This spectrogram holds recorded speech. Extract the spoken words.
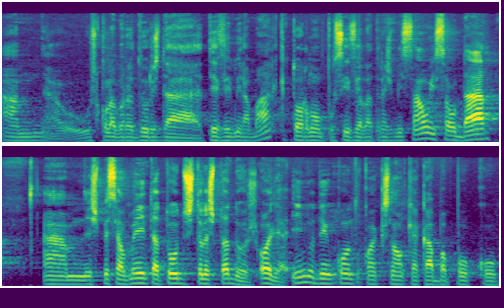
um, os colaboradores da TV Miramar, que tornam possível a transmissão, e saudar um, especialmente a todos os telespectadores. Olha, indo de encontro com a questão que acaba há pouco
